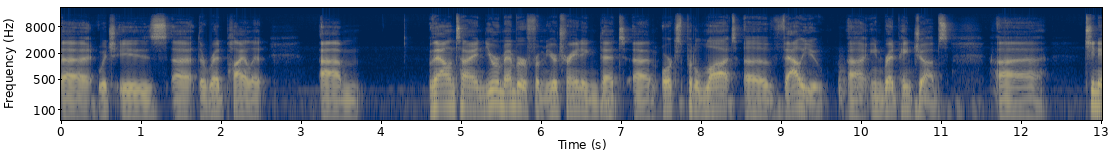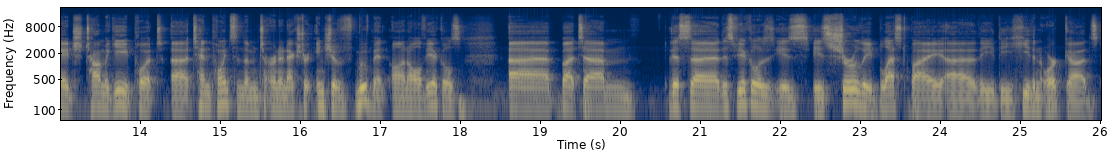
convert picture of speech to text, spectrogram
uh, which is uh, the red pilot. Um, Valentine, you remember from your training that um, orcs put a lot of value uh, in red paint jobs. Uh, teenage Tom McGee put uh, 10 points in them to earn an extra inch of movement on all vehicles. Uh, but um, this uh, this vehicle is, is is surely blessed by uh, the the heathen orc gods,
